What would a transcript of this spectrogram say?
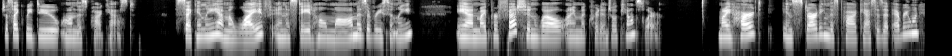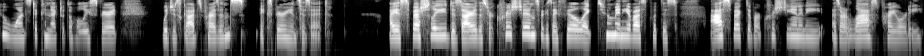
just like we do on this podcast. Secondly, I'm a wife and a stay at home mom as of recently. And my profession, well, I'm a credential counselor. My heart in starting this podcast is that everyone who wants to connect with the Holy Spirit which is God's presence, experiences it. I especially desire this for Christians because I feel like too many of us put this aspect of our Christianity as our last priority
